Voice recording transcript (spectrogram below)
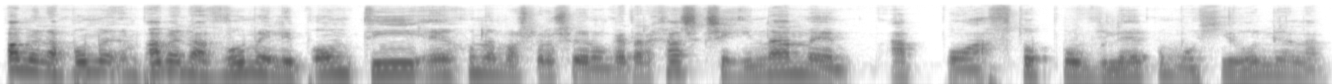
Πάμε να, πούμε, πάμε να δούμε λοιπόν τι έχουν να μας προσφέρουν. Καταρχάς ξεκινάμε από αυτό που βλέπουμε, όχι όλοι, αλλά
